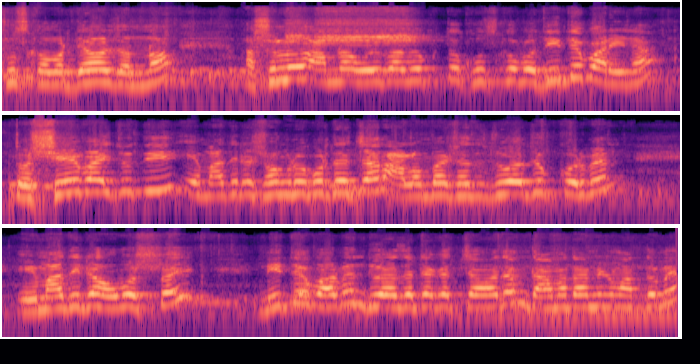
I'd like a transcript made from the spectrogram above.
খোঁজখবর দেওয়ার জন্য। আসলে আমরা ওইভাবে তো খোঁজখবর দিতে পারি না। তো সে ভাই যদি এই মাদিটা সংগ্রহ করতে চান আলম ভাইয়ের সাথে যোগাযোগ করবেন। এই মাদিটা অবশ্যই নিতে পারবেন। দুই হাজার টাকা চাওয়া দাম দামাদামির মাধ্যমে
